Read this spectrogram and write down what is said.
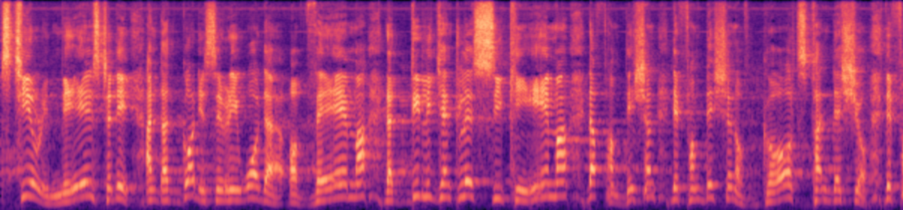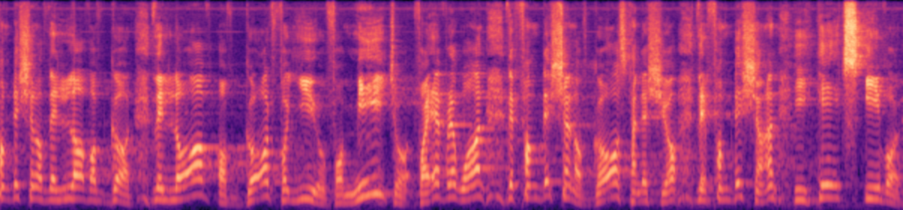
still remains today and that God is a rewarder of them that diligently seek him that foundation the foundation of God standeth sure. The foundation of the love of God. The love of God for you, for me, for everyone. The foundation of God standeth sure. The foundation, he hates evil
